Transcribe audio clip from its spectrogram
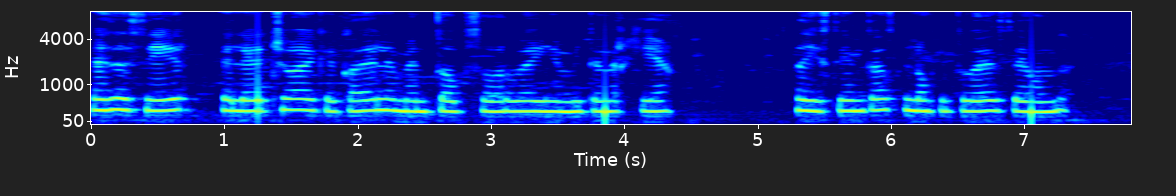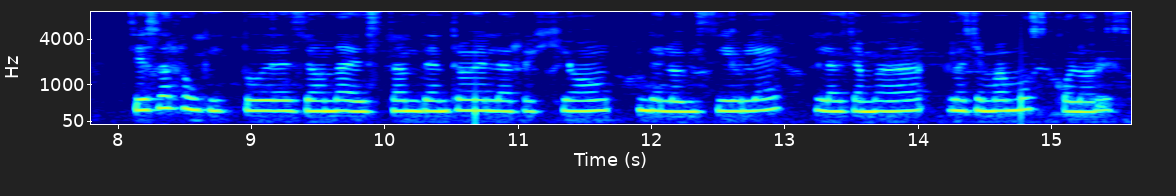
es decir, el hecho de que cada elemento absorbe y emite energía a distintas longitudes de onda. Si esas longitudes de onda están dentro de la región de lo visible, las, las llamamos colores.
